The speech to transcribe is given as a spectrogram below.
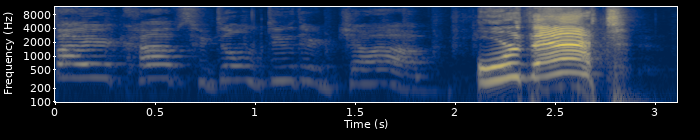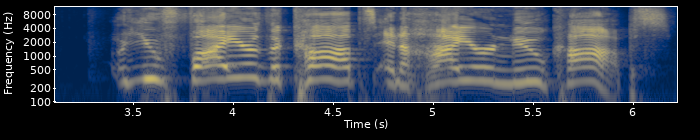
Fire cops who don't do their job. Or that. You fire the cops and hire new cops.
